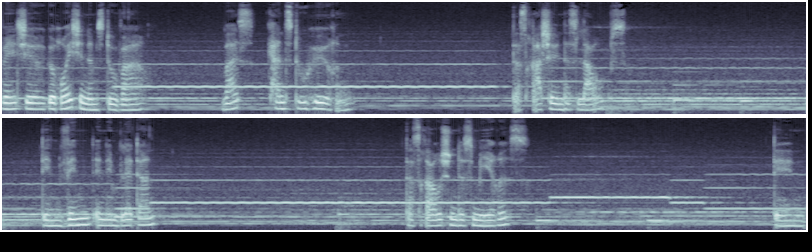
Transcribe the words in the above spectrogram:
Welche Geräusche nimmst du wahr? Was kannst du hören? Das Rascheln des Laubs, den Wind in den Blättern, das Rauschen des Meeres, den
